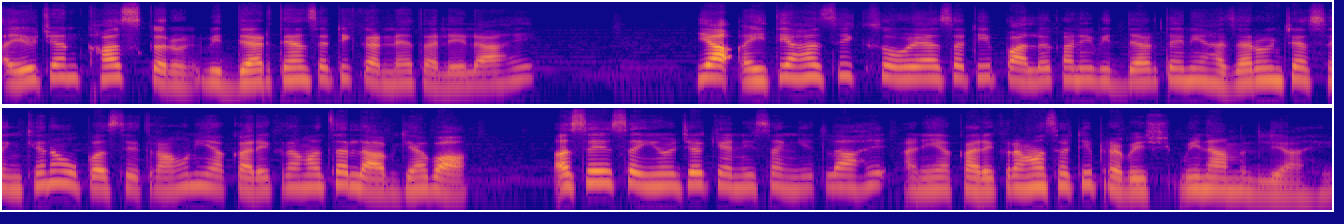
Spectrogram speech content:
आयोजन खास करून विद्यार्थ्यांसाठी करण्यात आलेलं आहे. या ऐतिहासिक सोहळ्यासाठी पालक आणि विद्यार्थ्यांनी हजारोंच्या संख्येनं उपस्थित राहून या कार्यक्रमाचा लाभ घ्यावा असे संयोजक यांनी सांगितलं आहे आणि या कार्यक्रमासाठी प्रवेश विनामूल्य आहे.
